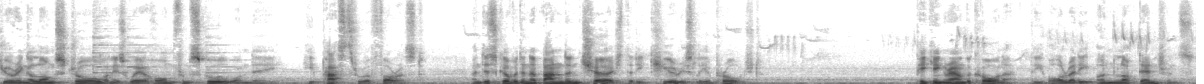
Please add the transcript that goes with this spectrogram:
During a long stroll on his way home from school one day, he passed through a forest and discovered an abandoned church that he curiously approached. Peeking round the corner, the already unlocked entrance,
